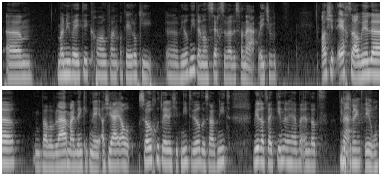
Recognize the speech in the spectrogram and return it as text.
Ehm, maar nu weet ik gewoon van, oké, Rocky eh, wil het niet. En dan zegt ze wel eens van, nou ja, weet je, als je het echt zou willen, bla bla bla. Maar dan denk ik, nee, als jij al zo goed weet dat je het niet wil, dan zou ik niet willen dat wij kinderen hebben en dat... Dat nou, je denkt, eeuw.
